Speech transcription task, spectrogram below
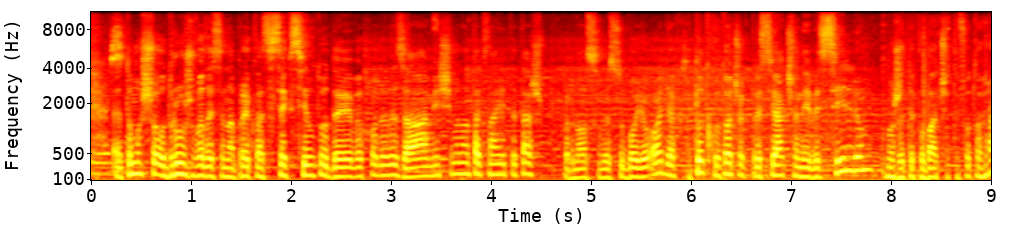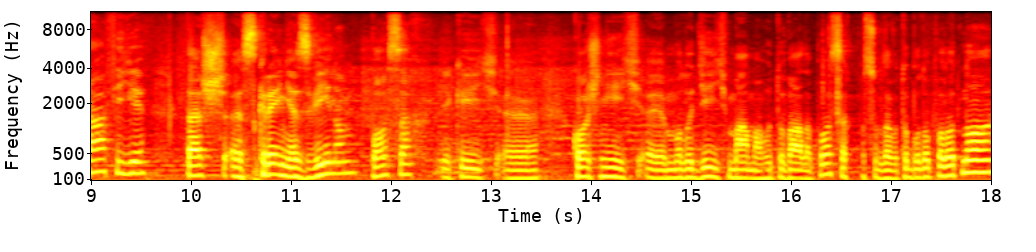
Е, змішано. Тому що одружувалися, наприклад, з цих сіл туди, виходили заміж, і воно так, знаєте, теж приносили з собою одяг. Тут куточок присвячений весіллю. Можете побачити фотографії, теж е, скриня з віном, посах, який е, кожній е, молодій мама готувала посах, особливо то було полотно,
